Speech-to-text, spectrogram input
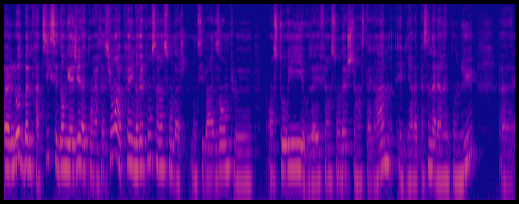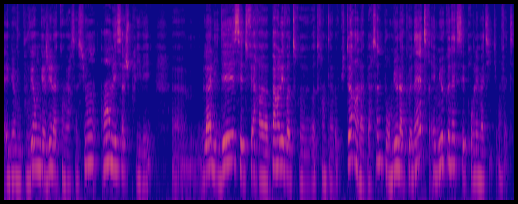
euh, l'autre bonne pratique, c'est d'engager la conversation après une réponse à un sondage. Donc si par exemple euh, en story, vous avez fait un sondage sur Instagram, eh bien la personne elle a répondu, eh bien vous pouvez engager la conversation en message privé euh, là, l'idée, c'est de faire euh, parler votre, votre interlocuteur, hein, la personne, pour mieux la connaître et mieux connaître ses problématiques, en fait.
